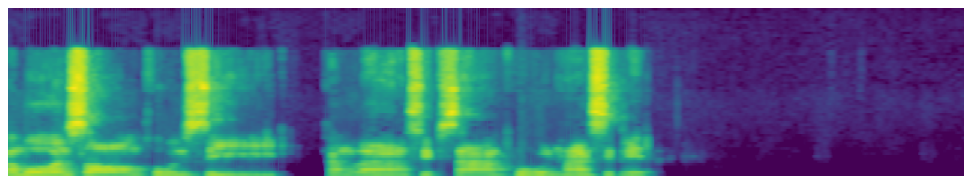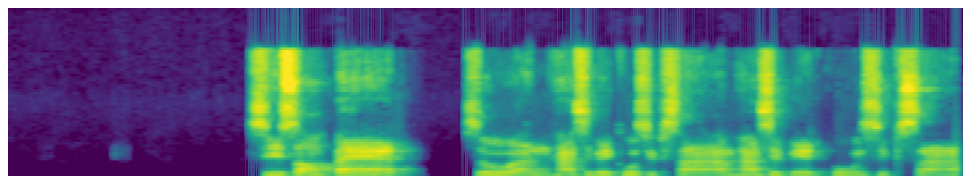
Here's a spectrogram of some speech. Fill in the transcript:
ข้างบนสองคูณสี่ข้างล่างสิบสามคูณห้าสิบเอ็ดสี่สองแปดส่วนห้าสิบเอ็ดคูณสิบสามห้าสิบเอ็ดคูณสิบสาม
